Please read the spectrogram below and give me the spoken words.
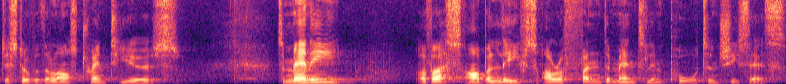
just over the last 20 years. To many of us, our beliefs are of fundamental importance, she says.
